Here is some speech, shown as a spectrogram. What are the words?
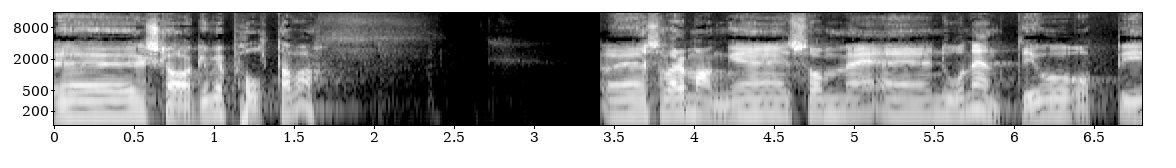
eh, slaget ved Poltava Eh, så var det mange som eh, Noen endte jo opp i,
